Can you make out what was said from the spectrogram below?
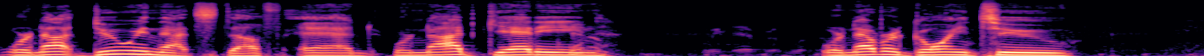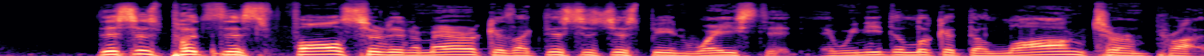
we're not doing that stuff and we're not getting we're never going to this just puts this falsehood in America is like this is just being wasted, and we need to look at the long term pro-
